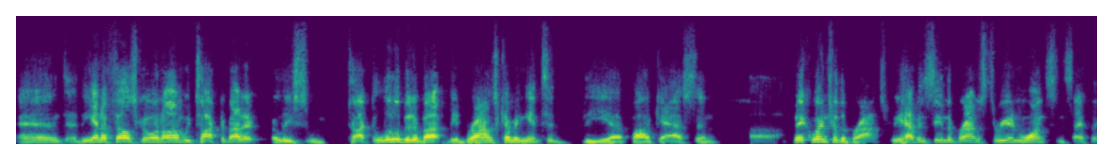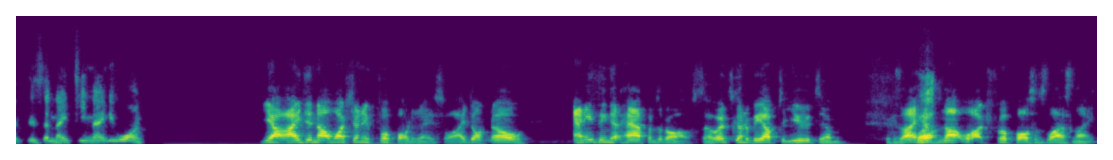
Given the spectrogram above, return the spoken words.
And the NFL's going on. We talked about it, at least we talked a little bit about the Browns coming into the uh, podcast. And uh, big win for the Browns. We haven't seen the Browns three and one since I think they said 1991. Yeah, I did not watch any football today, so I don't know anything that happens at all. So it's going to be up to you, Tim, because I Well- have not watched football since last night.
